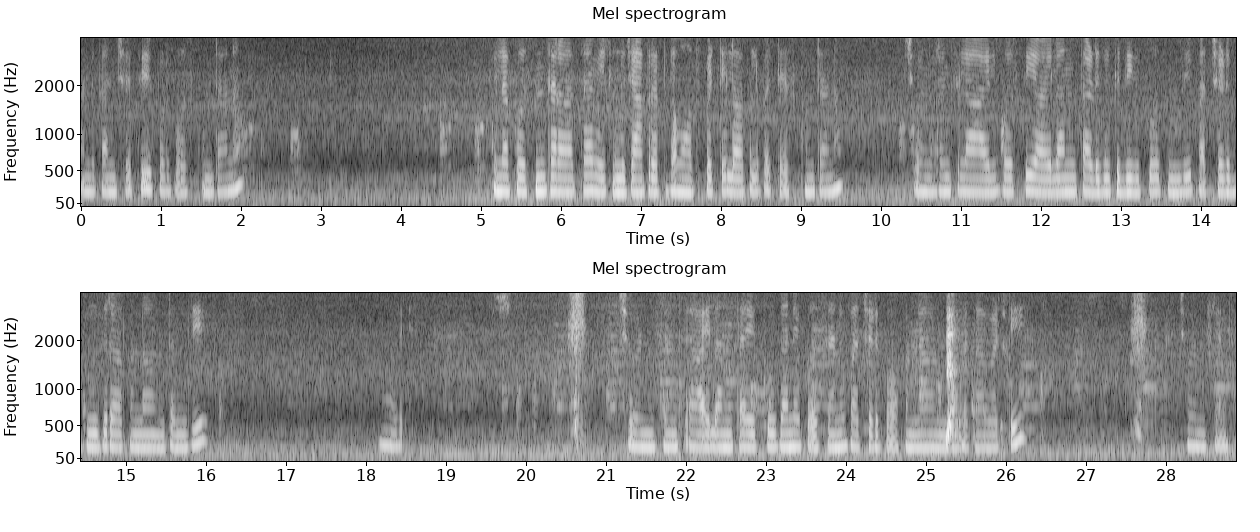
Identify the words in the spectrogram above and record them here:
అందుకని చెప్పి ఇప్పుడు పోసుకుంటాను. ఇలా పోసిన తర్వాత వీటిని జాగ్రత్తగా మూత పెట్టి లోపల పెట్టేసుకుంటాను. చూడండి ఫ్రెండ్స్ ఇలా ఆయిల్ పోస్తే ఆయిల్ అంతా అడుగుకి దిగిపోతుంది. పచ్చడి బూజు రాకుండా ఉంటుంది. అది. చూడండి ఫ్రెండ్స్ ఆయిల్ అంతా ఎక్కువగానే పోసాను. పచ్చడి పోకుండా ఉండాలి కాబట్టి. చూడండి ఫ్రెండ్స్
